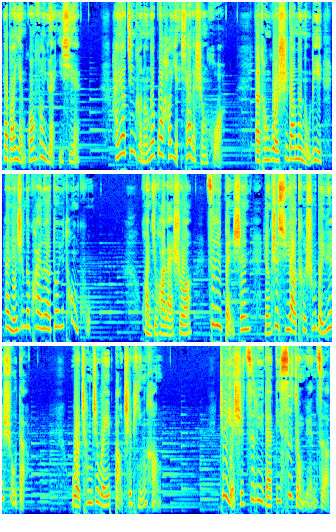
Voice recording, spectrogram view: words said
要把眼光放远一些，还要尽可能的过好眼下的生活。要通过适当的努力，让人生的快乐多于痛苦。换句话来说，自律本身仍是需要特殊的约束的，我称之为保持平衡。这也是自律的第四种原则。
